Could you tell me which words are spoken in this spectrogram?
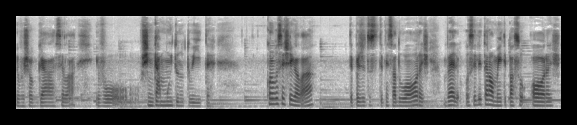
Eu vou jogar, sei lá. Eu vou xingar muito no Twitter quando você chega lá, depois de você ter pensado horas, velho, você literalmente passou horas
